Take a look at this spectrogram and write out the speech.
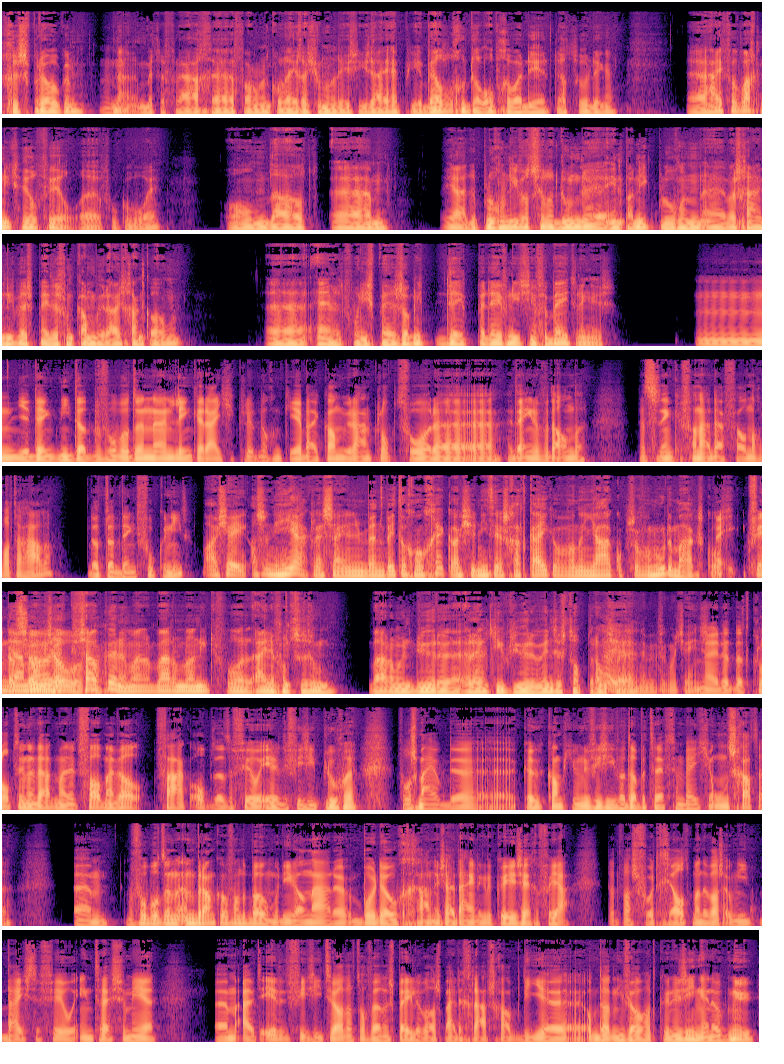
gesproken. Mhm. Nou, met de vraag eh, van een collega-journalist die zei: Heb je je bel goed al opgewaardeerd? Dat soort dingen. Eh, hij verwacht niet heel veel, Fouke Boy. Omdat ehm, ja, de ploegen die wat zullen doen, de in paniekploegen, eh waarschijnlijk niet bij spelers van Cambuur uit gaan komen. En het voor die spelers ook niet de- per definitie een verbetering is. Mm, je denkt niet dat bijvoorbeeld een, een linkerrijtje club nog een keer bij Cambuur aanklopt voor het een of het ander. Dat ze denken van nou daar valt nog wat te halen. Dat, dat denkt Fouke niet. Maar als jij als een Heracles zijn bent, ben je toch gewoon gek als je niet eens gaat kijken wat een Jacobs of een Hoedemakers kost. Nee, ik vind dat ja, sowieso... Het zou kunnen, maar waarom dan niet voor het einde van het seizoen? Waarom een dure, relatief dure winterstoptransfer? Nee, ja, dat ben ik met je eens. Nee, dat, dat klopt inderdaad. Maar het valt mij wel vaak op dat er veel eredivisie ploegen, volgens mij ook de eh keukenkampioen-divisie wat dat betreft, een beetje onderschatten. Ehm, bijvoorbeeld een, een Branco van de Bomen, die dan naar eh, Bordeaux gegaan is uiteindelijk. Dan kun je zeggen van ja, dat was voor het geld, maar er was ook niet bijster veel interesse meer ehm, uit de eredivisie. Terwijl dat toch wel een speler was bij de Graafschap die je eh, op dat niveau had kunnen zien. En ook nu,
